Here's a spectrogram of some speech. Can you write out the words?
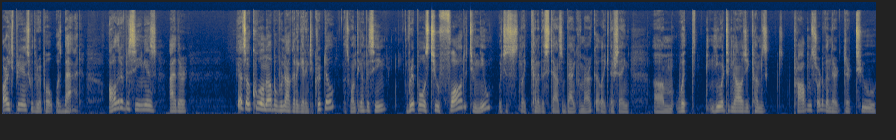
our experience with Ripple was bad. All that I've been seeing is either, yeah, it's so cool and all, but we're not going to get into crypto. That's one thing I've been seeing. Ripple is too flawed, too new, which is like kind of the stance of Bank of America. Like they're saying, um, with newer technology comes problems, sort of, and they're they're too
